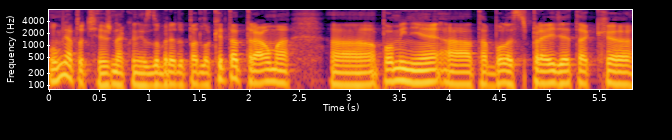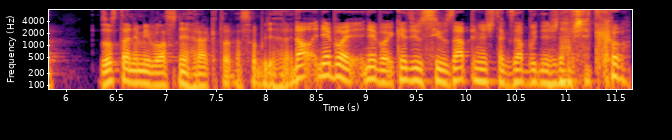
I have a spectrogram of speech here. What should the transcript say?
u mňa to tiež nakoniec dobre dopadlo. Keď tá trauma uh, pominie a tá bolesť prejde, tak uh, zostane mi vlastne hra, ktorá sa bude hrať. No neboj, neboj, keď ju si ju zapneš, tak zabudneš na všetko,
